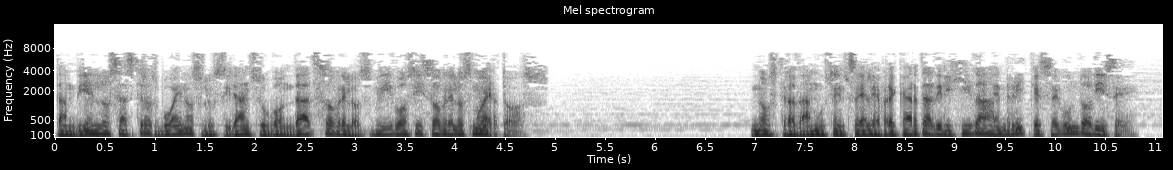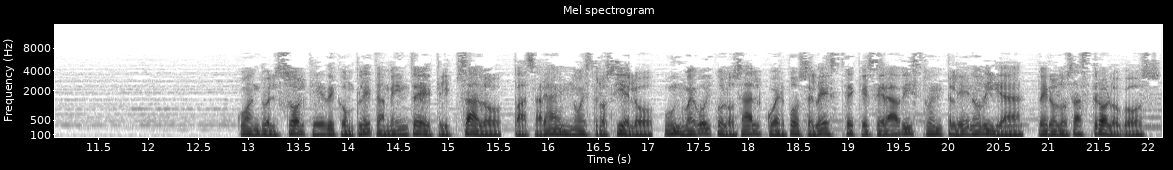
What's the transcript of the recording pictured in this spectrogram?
También los astros buenos lucirán su bondad sobre los vivos y sobre los muertos. Nostradamus en célebre carta dirigida a Enrique II dice, cuando el Sol quede completamente eclipsado, pasará en nuestro cielo, un nuevo y colosal cuerpo celeste que será visto en pleno día, pero los astrólogos,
